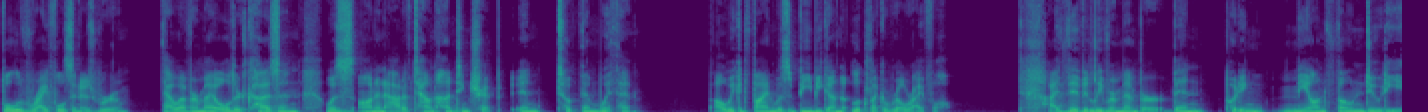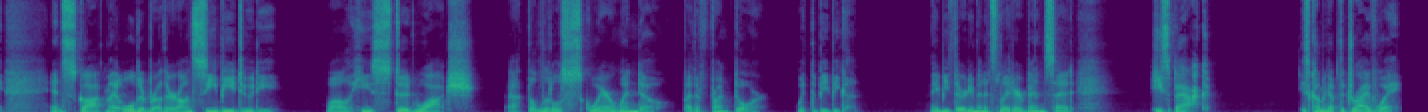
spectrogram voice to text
full of rifles in his room. However, my older cousin was on an out of town hunting trip and took them with him. All we could find was a BB gun that looked like a real rifle. I vividly remember Ben putting me on phone duty and Scott, my older brother, on CB duty, while he stood watch at the little square window by the front door with the BB gun. Maybe 30 minutes later, Ben said, He's back. He's coming up the driveway.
